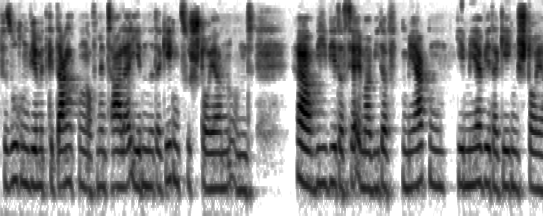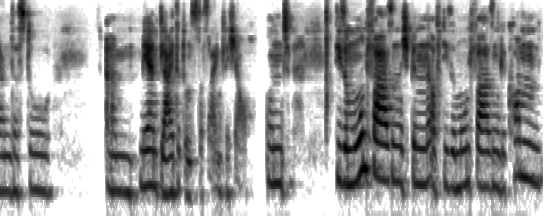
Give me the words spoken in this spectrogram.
versuchen wir mit Gedanken auf mentaler Ebene dagegen zu steuern und ja, wie wir das ja immer wieder merken, je mehr wir dagegen steuern, desto ähm, mehr entgleitet uns das eigentlich auch. Und diese Mondphasen, ich bin auf diese Mondphasen gekommen,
